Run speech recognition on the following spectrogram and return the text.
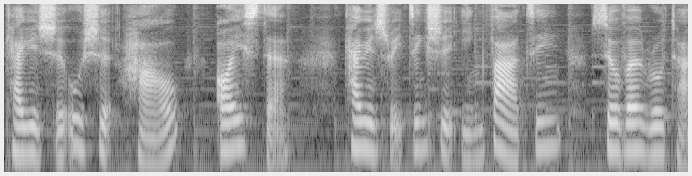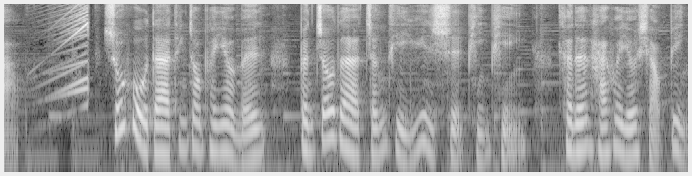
开运食物是蚝 （oyster）。开运水晶是银发晶 （silver rutil）。属虎的听众朋友们，本周的整体运势平平，可能还会有小病。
